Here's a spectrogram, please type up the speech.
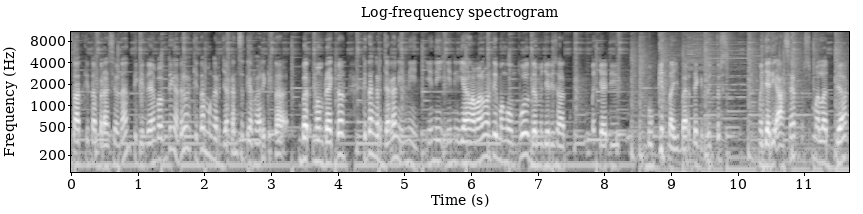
saat kita berhasil nanti gitu. Yang penting adalah kita mengerjakan setiap hari kita membreakdown. Kita ngerjakan ini ini ini. Yang lama-lama nanti mengumpul dan menjadi saat menjadi bukit lah ibaratnya gitu. Terus menjadi aset terus meledak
